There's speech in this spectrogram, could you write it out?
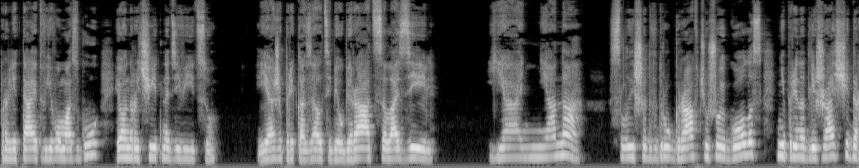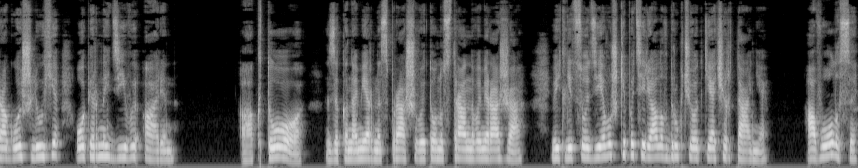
пролетает в его мозгу, и он рычит на девицу. «Я же приказал тебе убираться, Лазиль!» «Я не она», — слышит вдруг граф чужой голос, не принадлежащий дорогой шлюхе оперной дивы Арен. «А кто?» — закономерно спрашивает он у странного миража, ведь лицо девушки потеряло вдруг четкие очертания, а волосы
